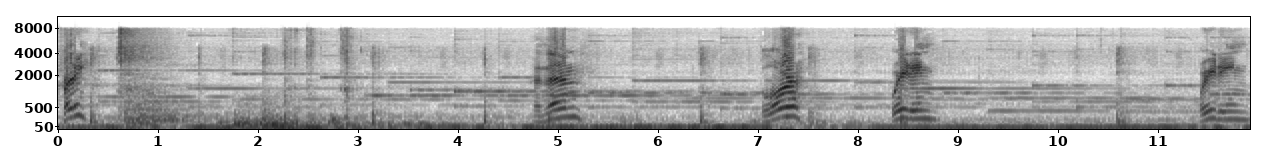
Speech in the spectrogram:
Freddy? And then... Ballora? Waiting. Waiting.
